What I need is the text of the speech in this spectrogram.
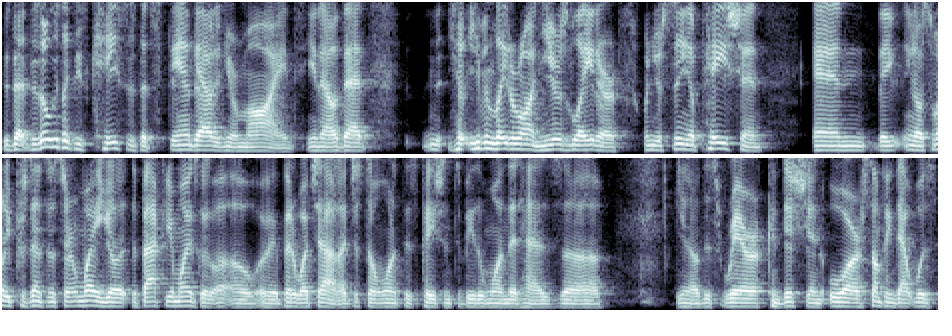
Is that there's always like these cases that stand out in your mind, you know, that you know, even later on, years later, when you're seeing a patient and they, you know, somebody presents in a certain way, you're the back of your mind's going, "Uh oh, I better watch out. I just don't want this patient to be the one that has, uh, you know, this rare condition or something that was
